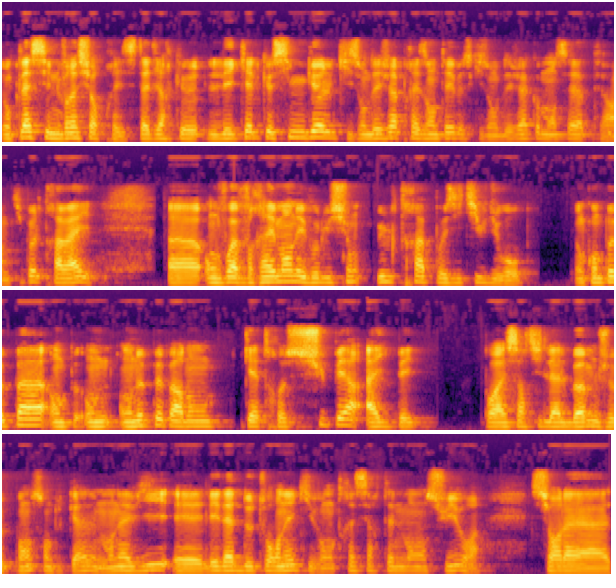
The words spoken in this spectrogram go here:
Donc là, c'est une vraie surprise. C'est-à-dire que les quelques singles qu'ils ont déjà présentés, parce qu'ils ont déjà commencé à faire un petit peu le travail, euh, on voit vraiment l'évolution ultra positive du groupe. Donc on peut pas, on, peut, on, ne peut pardon qu'être super hypé pour la sortie de l'album, je pense en tout cas, mon avis, et les dates de tournée qui vont très certainement suivre sur la,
